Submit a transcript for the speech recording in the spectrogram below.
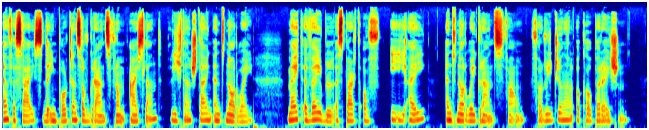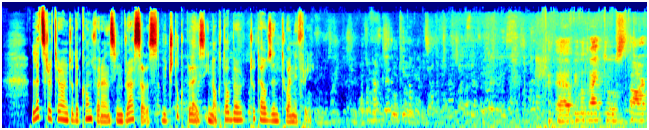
emphasize the importance of grants from Iceland, Liechtenstein, and Norway, made available as part of EEA and Norway Grants Fund for regional cooperation. Let's return to the conference in Brussels, which took place in October 2023. Uh, we would like to start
